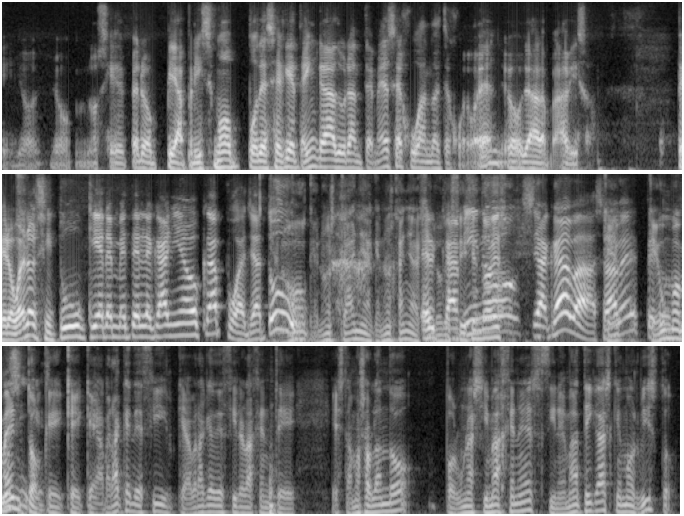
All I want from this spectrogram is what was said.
Sí, yo, yo, no sé, pero Piaprismo puede ser que tenga durante meses jugando este juego, ¿eh? Yo ya aviso. Pero bueno, si tú quieres meterle caña a Oscar, pues allá tú. No, que no es caña, que no es caña. Si el lo que camino es se acaba, ¿sabes? Que, que un momento, que, que, que, habrá que decir, que habrá que decir a la gente, estamos hablando por unas imágenes cinemáticas que hemos visto.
